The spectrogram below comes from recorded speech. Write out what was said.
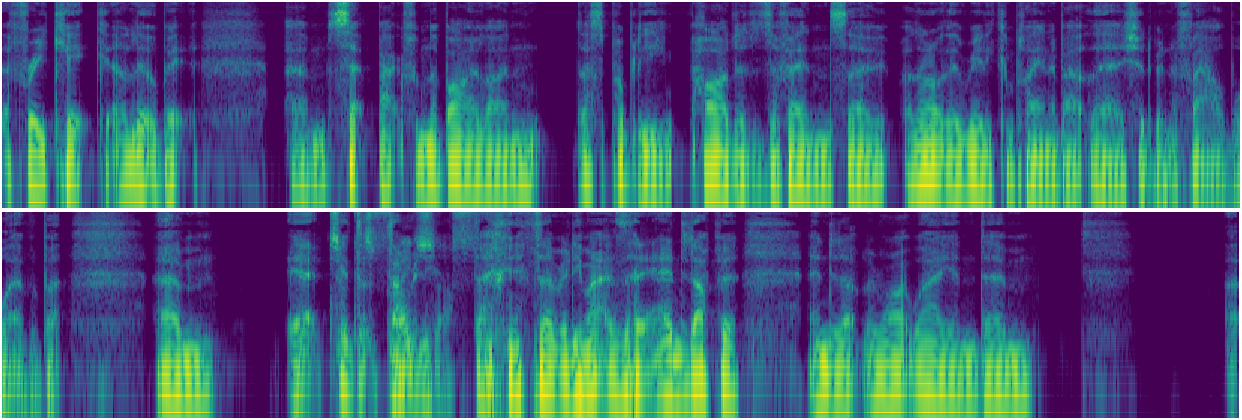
a free kick a little bit um, set back from the byline. That's probably harder to defend. So I don't know what they're really complaining about there. It should have been a foul, whatever. But um, yeah, it Took his face really, off. don't really matter. It ended up uh, ended up the right way, and um, uh,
